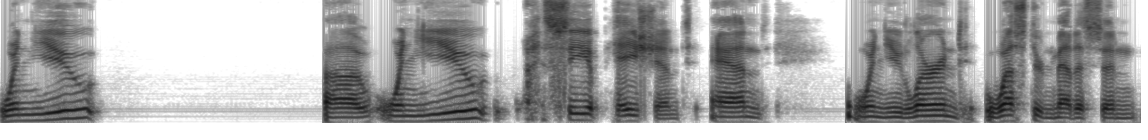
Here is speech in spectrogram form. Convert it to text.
When you uh, when you see a patient and when you learned Western medicine,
